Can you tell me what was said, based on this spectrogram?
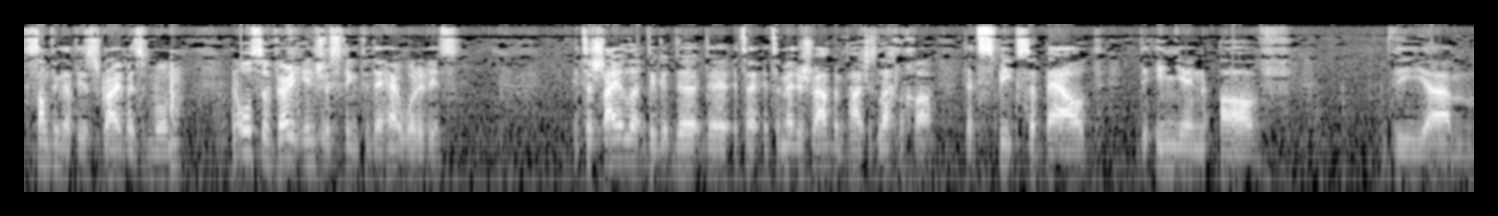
something that they describe as mum, and also very interesting to the what it is. It's a shaila, the, the, the, it's a it's a medrash rab in Lech Lecha that speaks about the Inyan of the um,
